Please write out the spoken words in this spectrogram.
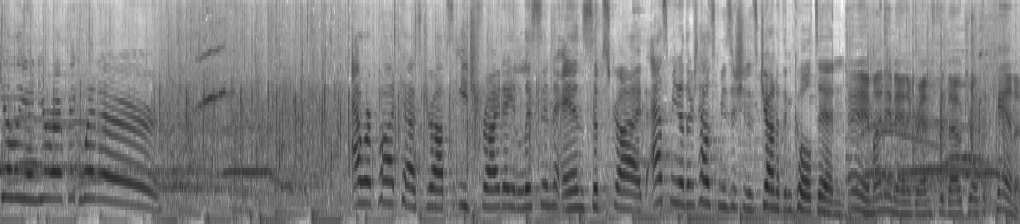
Jillian. You're our big winner. Our podcast drops each Friday. Listen and subscribe. Ask Me Another's house musician is Jonathan Coulton. Hey, my name anagrams to Thou a Cannon.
